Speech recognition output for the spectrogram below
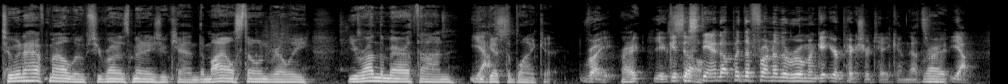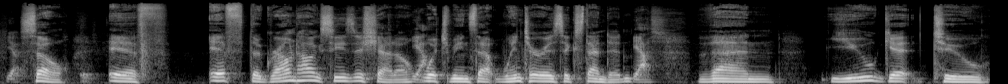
two and a half mile loops. You run as many as you can. The milestone really, you run the marathon. You get the blanket. Right. Right. You get to stand up at the front of the room and get your picture taken. That's Right. right. Yeah. Yeah. So if if the groundhog sees a shadow, Yeah. which means that winter is extended, Yes. then you get to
